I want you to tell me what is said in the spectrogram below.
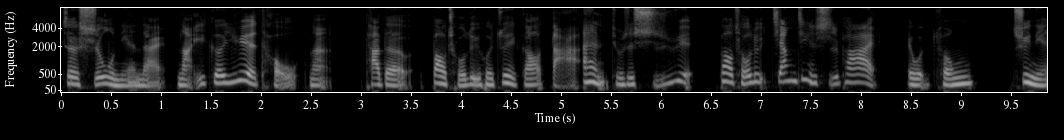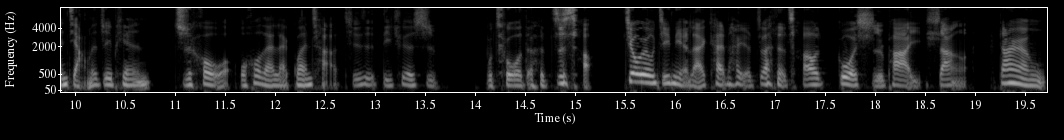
这十五年来哪一个月头那它的报酬率会最高？答案就是十月，报酬率将近十趴。哎，我从去年讲了这篇之后，我后来来观察，其实的确是不错的，至少就用今年来看，它也赚了超过十帕以上了。当然，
